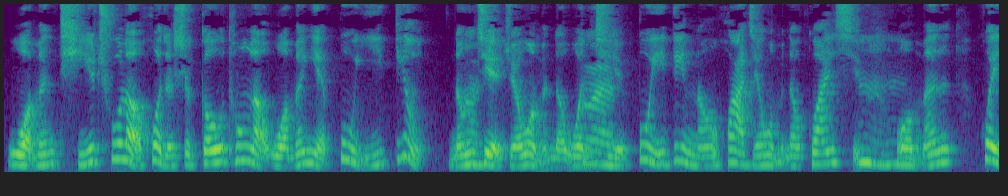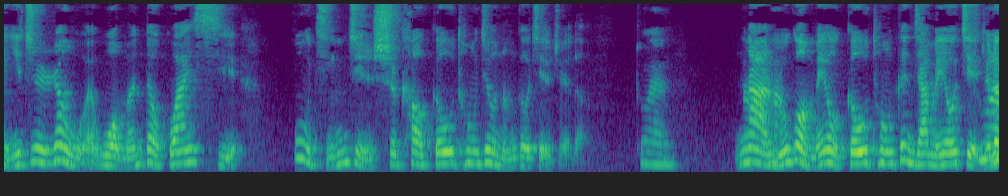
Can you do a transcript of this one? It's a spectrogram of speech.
我们提出了，或者是沟通了，我们也不一定能解决我们的问题，不一定能化解我们的关系。嗯，我们会一致认为，我们的关系不仅仅是靠沟通就能够解决的。对那那如果没有沟通，更加没有解决的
